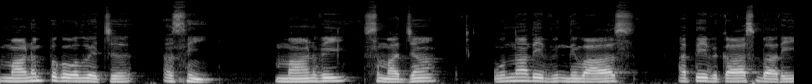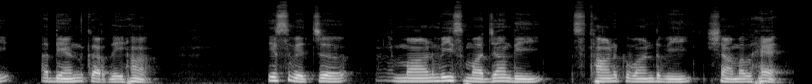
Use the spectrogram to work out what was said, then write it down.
ਮਾਨਵ ਭੂਗੋਲ ਵਿੱਚ ਅਸੀਂ ਮਾਨਵੀ ਸਮਾਜਾਂ, ਉਹਨਾਂ ਦੇ ਵਿ- ਨਿਵਾਸ ਅਤੇ ਵਿਕਾਸ ਬਾਰੇ ਅਧਿਐਨ ਕਰਦੇ ਹਾਂ। ਇਸ ਵਿੱਚ ਮਾਨਵੀ ਸਮਾਜਾਂ ਦੀ ਸਥਾਨਕ ਵੰਡ ਵੀ ਸ਼ਾਮਲ ਹੈ।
